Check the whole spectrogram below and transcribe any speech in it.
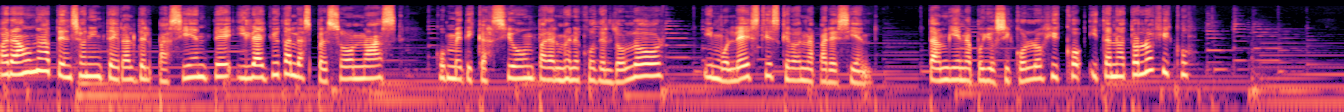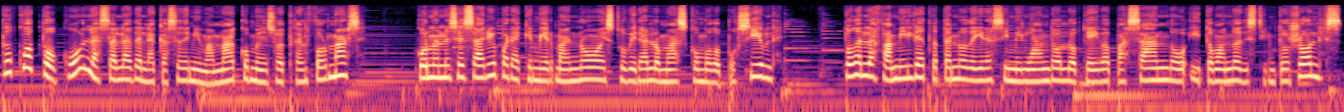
para una atención integral del paciente y le ayuda a las personas con medicación para el manejo del dolor y molestias que van apareciendo. También apoyo psicológico y tanatológico. Poco a poco, la sala de la casa de mi mamá comenzó a transformarse, con lo necesario para que mi hermano estuviera lo más cómodo posible. Toda la familia tratando de ir asimilando lo que iba pasando y tomando distintos roles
